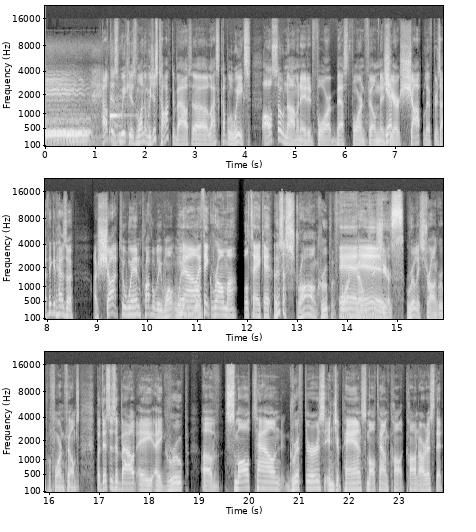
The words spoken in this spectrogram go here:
Out this week is one that we just talked about uh, last couple of weeks. Also nominated for Best Foreign Film this Yep. year, Shoplifters. I think it has a, a shot to win, probably won't win. no, We're- I think Roma will take it. and there's a strong group of foreign It films this year. is. Really strong group of foreign films. But this is about a, a group of small town grifters in Japan, small town con, con artists that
